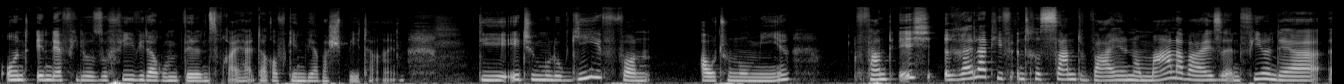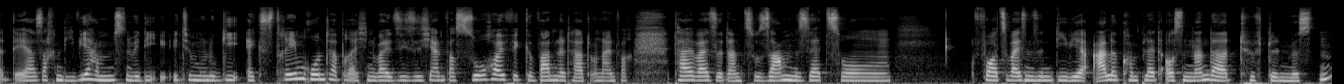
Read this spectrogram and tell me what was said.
und in der Philosophie wiederum Willensfreiheit. Darauf gehen wir aber später ein. Die Etymologie von Autonomie fand ich relativ interessant, weil normalerweise in vielen der, der Sachen, die wir haben, müssen wir die Etymologie extrem runterbrechen, weil sie sich einfach so häufig gewandelt hat und einfach teilweise dann Zusammensetzungen vorzuweisen sind, die wir alle komplett auseinander tüfteln müssten.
